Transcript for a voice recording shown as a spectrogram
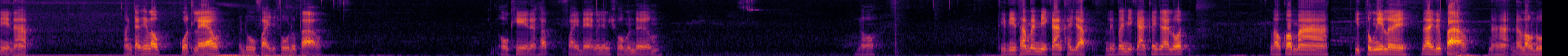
นี่นะครับ หลังจากที่เรากดแล้วมาดูไฟจะโชว์หรือเปล่า โอเคนะครับ ไฟแดงก็ยังโชว์เหมือนเดิมเนาะทีนี้ถ้าไม่มีการขยับหรือไม่มีการเคลื่อนย้ายรถ เราก็มาปิดตรงนี้เลยได้หรือเปล่านะฮะเดี๋ยวลองดู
